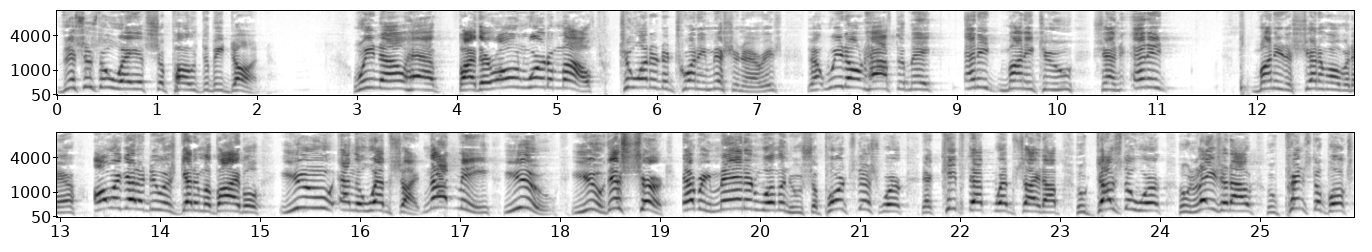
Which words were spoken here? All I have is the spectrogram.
This is the way it's supposed to be done. We now have, by their own word of mouth, 220 missionaries that we don't have to make any money to, send any money to send them over there. All we got to do is get them a Bible, you and the website. Not me, you, you, this church, every man and woman who supports this work, that keeps that website up, who does the work, who lays it out, who prints the books,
